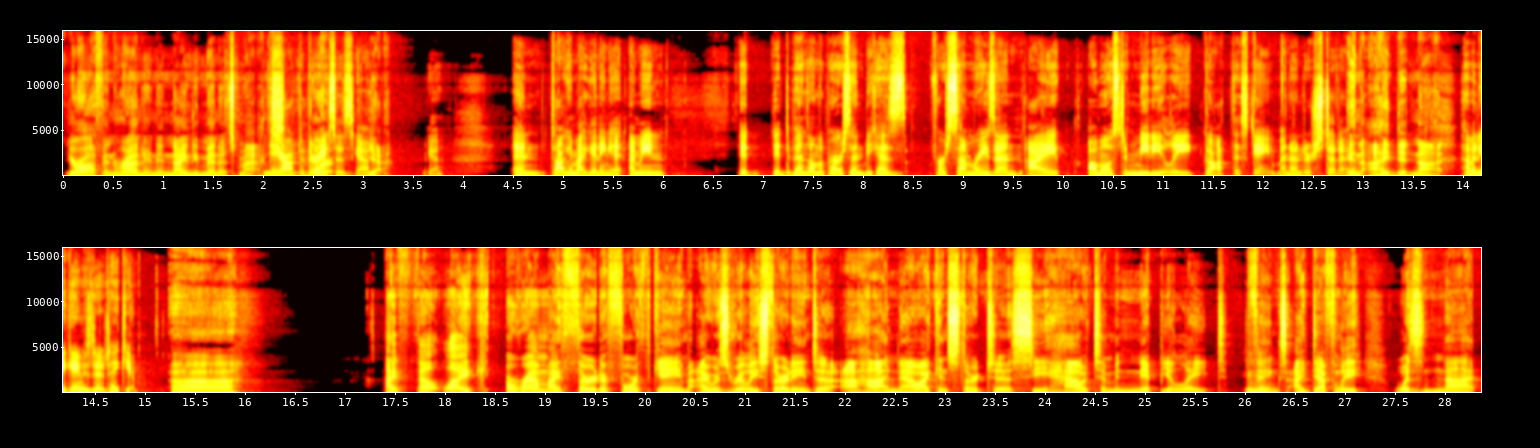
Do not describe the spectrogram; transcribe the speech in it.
you're off and running in 90 minutes max. Mm-hmm. Yeah, you're off to the Or- races, yeah. Yeah. Yeah. And talking about getting it, I mean, it it depends on the person because for some reason I almost immediately got this game and understood it. And I did not. How many games did it take you? Uh, I felt like around my third or fourth game, I was really starting to, aha, now I can start to see how to manipulate things. I definitely was not,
